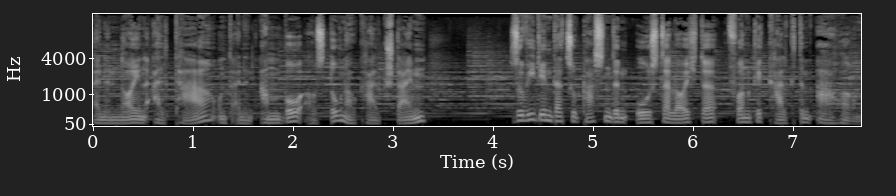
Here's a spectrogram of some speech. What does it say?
einen neuen Altar und einen Ambo aus Donaukalkstein sowie den dazu passenden Osterleuchter von gekalktem Ahorn.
